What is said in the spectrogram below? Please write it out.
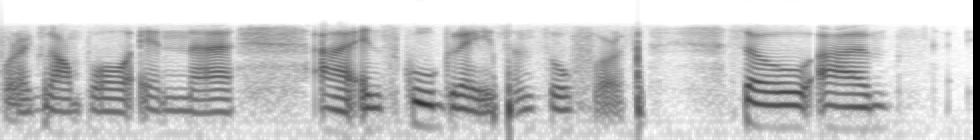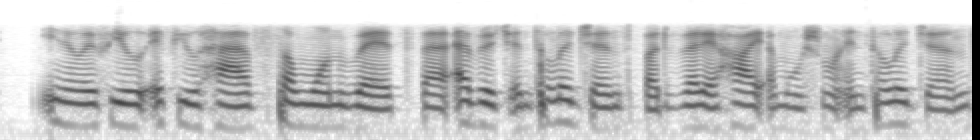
for example, in uh, uh in school grades and so forth. So. Um, you know, if you if you have someone with uh, average intelligence but very high emotional intelligence,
